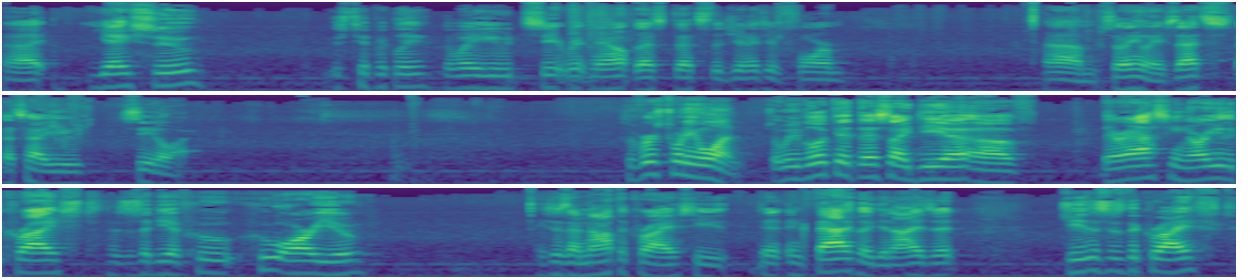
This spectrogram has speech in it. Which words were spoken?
Uh, Yesu is typically the way you would see it written out. that's that's the genitive form. Um, so, anyways, that's that's how you see it a lot. So, verse twenty-one. So we've looked at this idea of they're asking, "Are you the Christ?" There's this idea of who who are you? He says, "I'm not the Christ." He emphatically denies it. Jesus is the Christ,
